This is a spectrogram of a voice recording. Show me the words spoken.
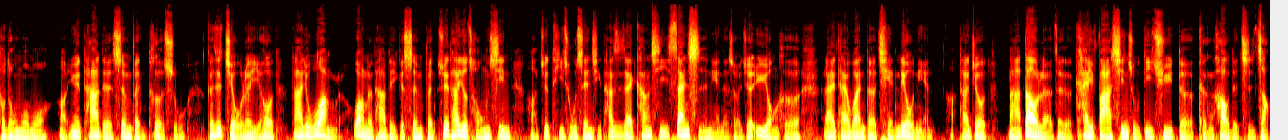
偷偷摸摸啊，因为他的身份特殊，可是久了以后，大家就忘了，忘了他的一个身份，所以他就重新啊，就提出申请。他是在康熙三十年的时候，就是郁永和来台湾的前六年啊，他就拿到了这个开发新竹地区的垦号的执照。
